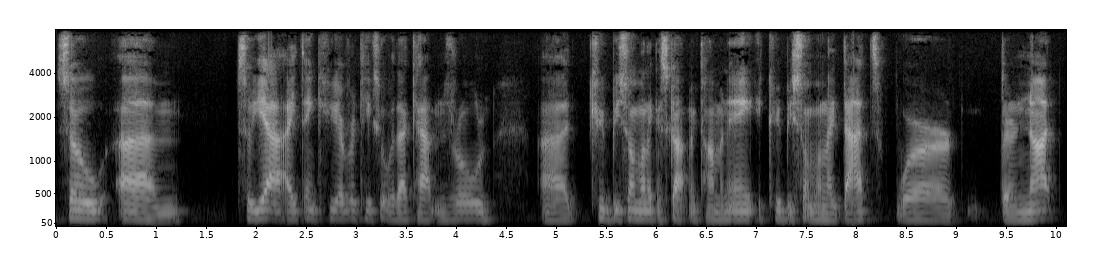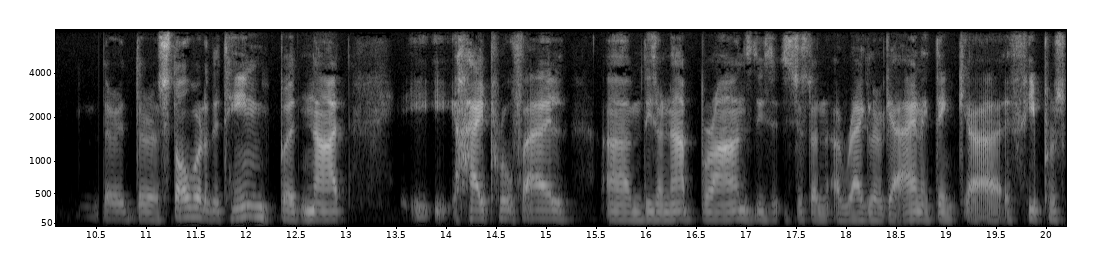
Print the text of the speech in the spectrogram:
So, um, so yeah, I think whoever takes over that captain's role uh, could be someone like a Scott McTominay. It could be someone like that where they're not they're they're a stalwart of the team, but not high profile. Um, these are not brands. These it's just an, a regular guy, and I think uh, if he pers-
